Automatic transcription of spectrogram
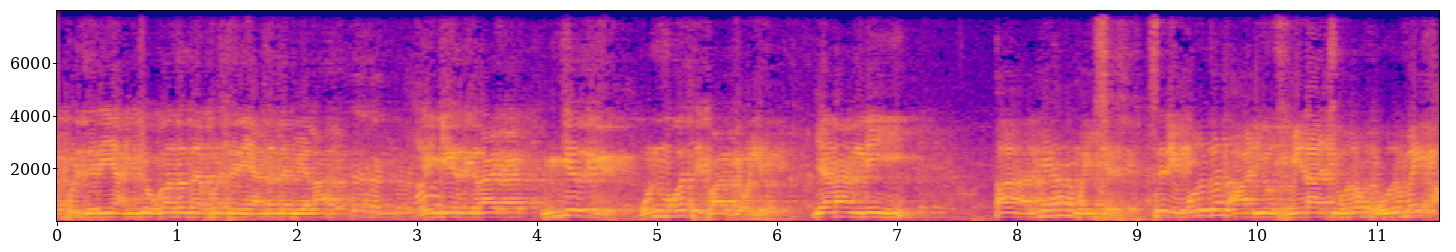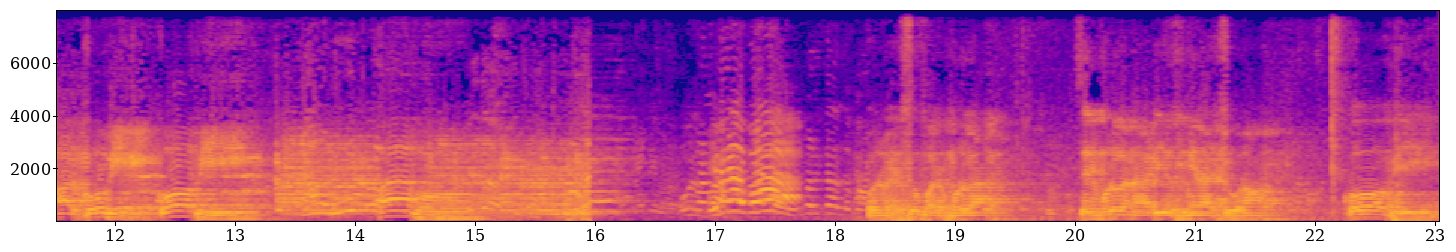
எப்படி தெரியும்? அங்க உட்கார்ந்தது எப்படி தெரியும் அண்ணன் தம்பி எல்லாம்? எங்க இருக்கிறாய்? இங்க இருக்கு. உன் முகத்தை பார்க்கவில்லை. ஏன்னா நீ அருமையான மைசெட் சரி முருகன் ஆடியோஸ் மீனாட்சிபுரம் உரிமை ஆர் கோபி. கோபி. உரிமை சூப்பர் முருகா. சரி முருகன் ஆடியோஸ் மீனாட்சிபுரம். கோபி.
